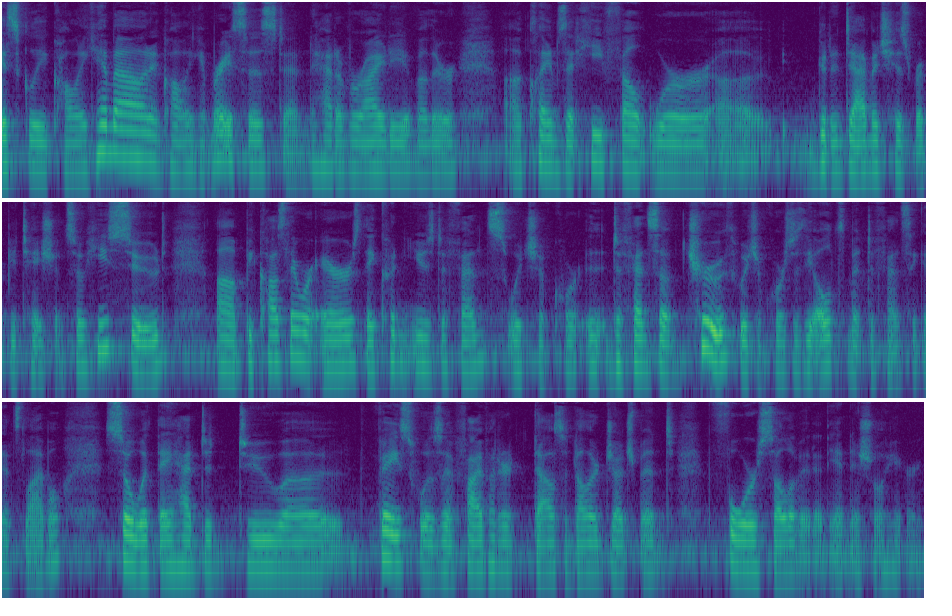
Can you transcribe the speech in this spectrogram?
basically calling him out and calling him racist and had a variety of other uh, claims that he felt were uh, going to damage his reputation. So he sued uh, because there were errors. They couldn't use defense, which of course uh, defense of truth, which of course is the ultimate defense against libel. So what they had to to uh, face was a five hundred thousand dollar judgment for Sullivan in the initial hearing.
